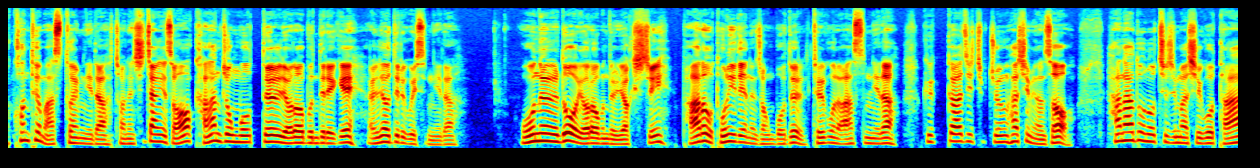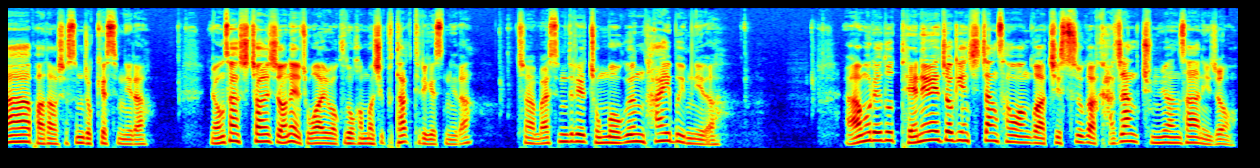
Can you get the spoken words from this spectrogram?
컨트 마스터입니다. 저는 시장에서 강한 종목들 여러분들에게 알려드리고 있습니다. 오늘도 여러분들 역시 바로 돈이 되는 정보들 들고 나왔습니다. 끝까지 집중하시면서 하나도 놓치지 마시고 다 받아오셨으면 좋겠습니다. 영상 시청하기 전에 좋아요와 구독 한 번씩 부탁드리겠습니다. 자, 말씀드릴 종목은 하이브입니다. 아무래도 대내외적인 시장 상황과 지수가 가장 중요한 사안이죠.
